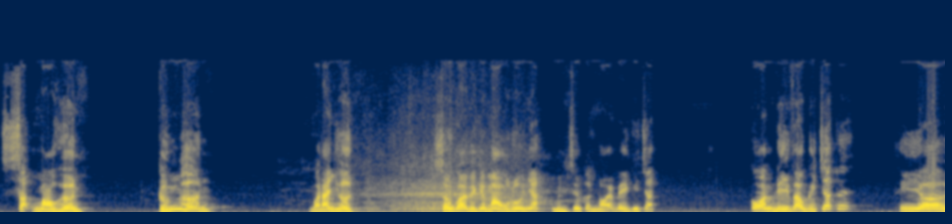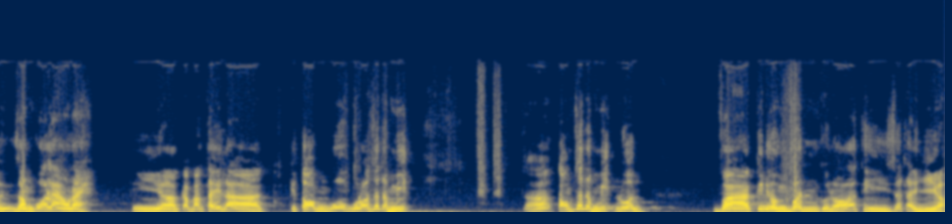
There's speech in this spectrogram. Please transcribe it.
sậm màu hơn cứng hơn và đanh hơn. Sơ qua về cái màu thôi nhá mình chưa cần nói về cái chất. Còn đi vào cái chất ấy, thì uh, dòng gỗ lào này thì uh, các bác thấy là cái tom gỗ của nó rất là mịn. Đó, tom rất là mịn luôn. Và cái đường vân của nó thì rất là nhiều.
